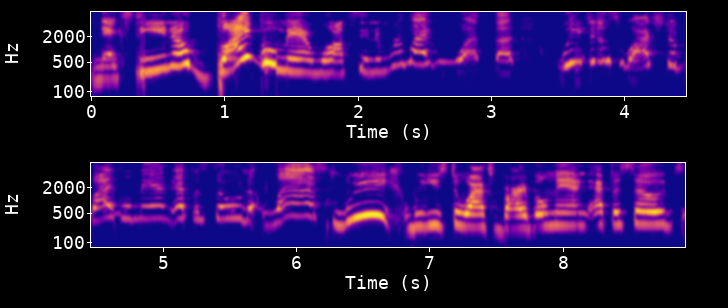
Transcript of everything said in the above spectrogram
Next thing you know, Bible Man walks in and we're like, what the? We just watched a Bible Man episode last week. We used to watch Bible Man episodes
